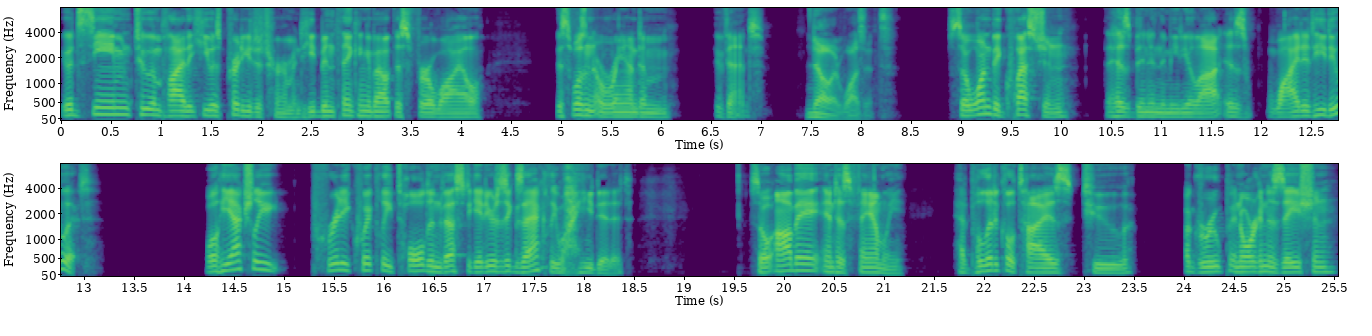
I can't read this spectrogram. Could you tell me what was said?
it would seem to imply that he was pretty determined. He'd been thinking about this for a while. This wasn't a random event. No, it wasn't. So, one big question that has been in the media a lot is why did he do it? Well, he actually pretty quickly told investigators exactly why he did it. So, Abe and his family had political ties to a group, an organization.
